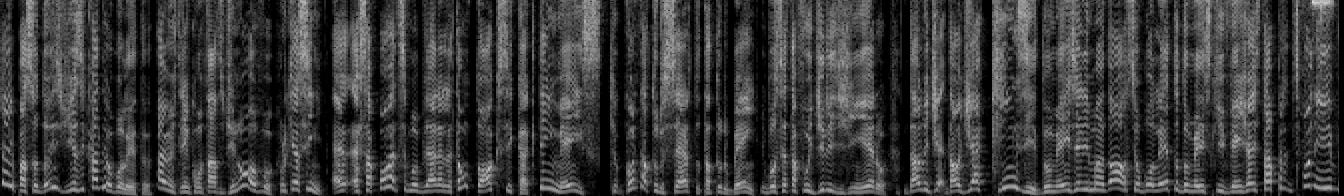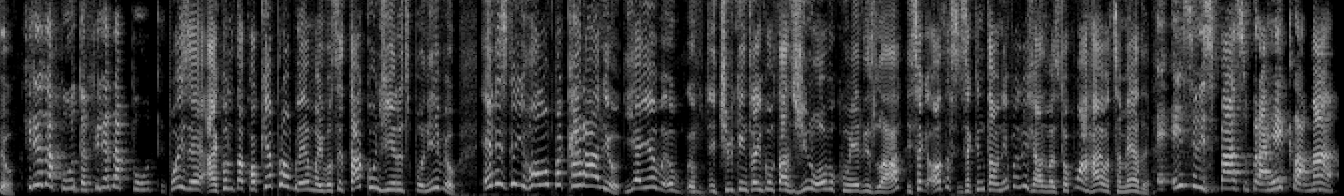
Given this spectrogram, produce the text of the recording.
E aí passou dois dias e cadê o boleto? Aí eu entrei em contato de novo, porque assim, é- essa porra dessa imobiliária é tão tóxica que tem mês, que quando tá tudo certo, tá tudo bem, e você tá fudido de dinheiro, dá, no dia, dá o dia 15 do mês ele manda, ó, seu boleto do mês que vem já está disponível. Filha da puta, filha da puta. Pois é, aí quando dá qualquer problema e você tá com dinheiro disponível, eles enrolam pra caralho. E aí eu, eu- eu tive que entrar em contato de novo com eles lá. Isso aqui, ó, isso aqui não tava nem planejado, mas tô com uma raiva dessa merda. É- Esse é o espaço pra reclamar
